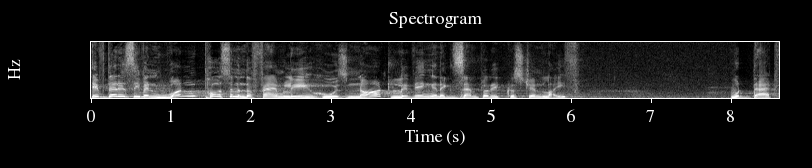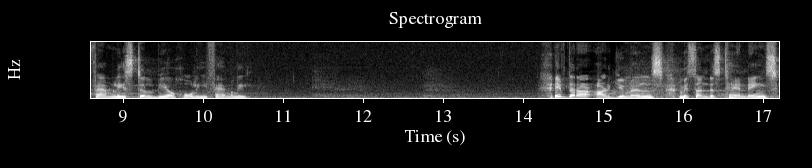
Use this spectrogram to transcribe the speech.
If there is even one person in the family who is not living an exemplary Christian life, would that family still be a holy family? If there are arguments, misunderstandings,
